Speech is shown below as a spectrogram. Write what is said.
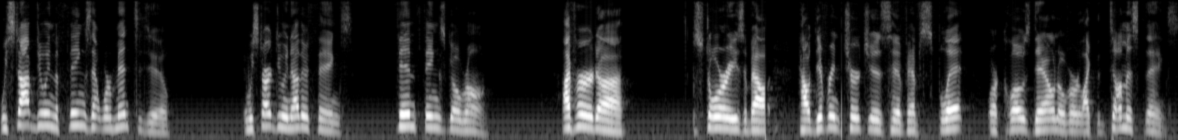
we stop doing the things that we're meant to do and we start doing other things, then things go wrong. I've heard uh, stories about how different churches have, have split or closed down over like the dumbest things.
